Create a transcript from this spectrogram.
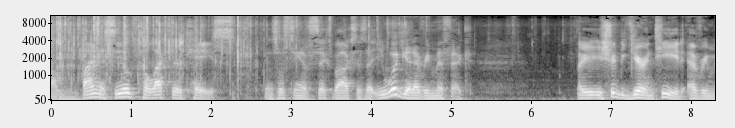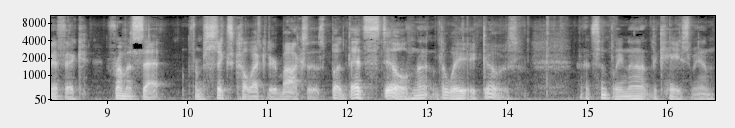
Um, buying a sealed collector case consisting of six boxes that you would get every mythic. Uh, or you should be guaranteed every mythic from a set from six collector boxes, but that's still not the way it goes. That's simply not the case, man.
